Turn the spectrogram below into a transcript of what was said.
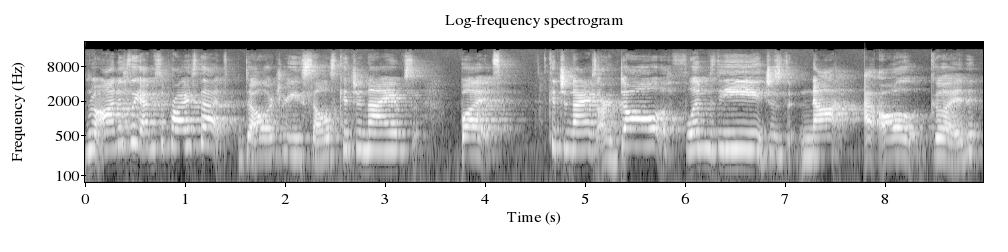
Honestly, I'm surprised that Dollar Tree sells kitchen knives, but kitchen knives are dull, flimsy, just not at all good.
